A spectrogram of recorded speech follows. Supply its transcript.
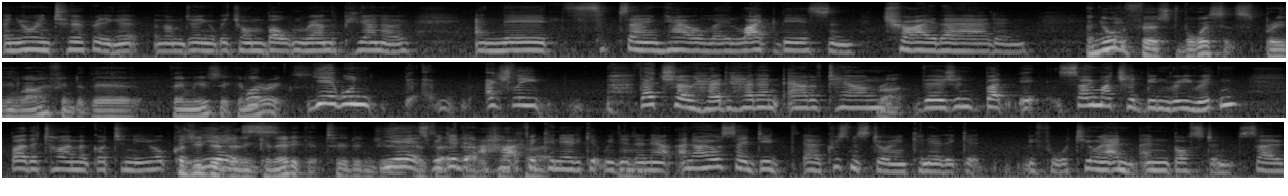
and you're interpreting it, and I'm doing it with John Bolton around the piano, and they're saying how they like this and try that, and And you're the first voice that's breathing life into their, their music and Well, lyrics. Yeah, well, actually, that show had had an out of town Right. version, but it, so much had been rewritten by the time I got to New York. Because you did it in Connecticut too, didn't you? Yes, as we that did it at Hartford? Connecticut. We did Mm. an out, and I also did a Christmas story in Connecticut before too, and, and Boston. So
